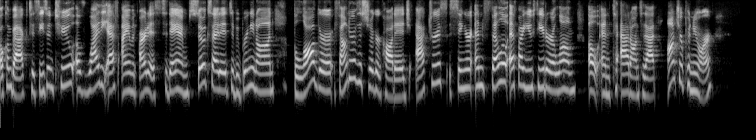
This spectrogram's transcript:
Welcome back to season two of Why the F I Am an Artist. Today, I'm so excited to be bringing on blogger, founder of the Sugar Cottage, actress, singer, and fellow FIU theater alum. Oh, and to add on to that, entrepreneur,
